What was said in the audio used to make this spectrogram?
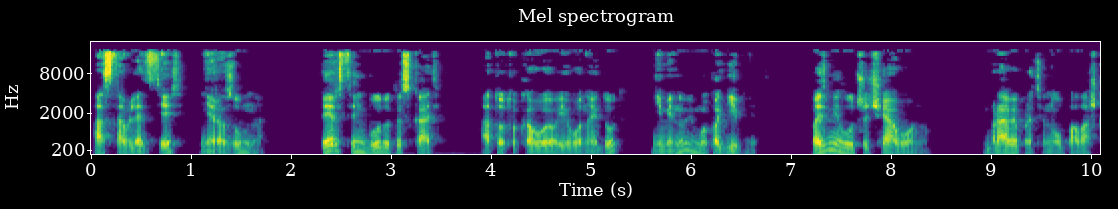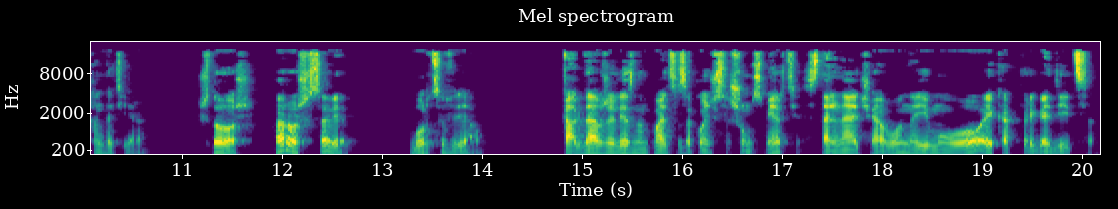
а оставлять здесь неразумно. Перстень будут искать, а тот, у кого его найдут, неминуемо погибнет. Возьми лучше Чиавону. Брави протянул палаш кондотьера. Что ж, хороший совет. Бурцев взял. Когда в железном пальце закончится шум смерти, стальная Чиавона ему ой как пригодится.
